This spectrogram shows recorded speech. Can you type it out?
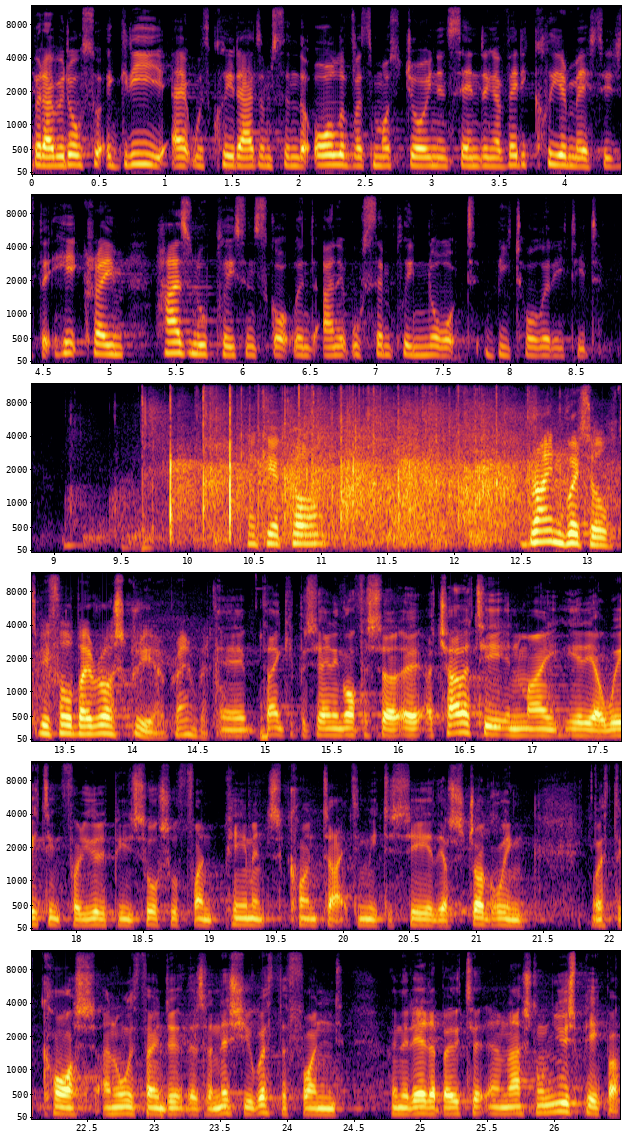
but I would also agree uh, with Claire Adamson that all of us must join in sending a very clear message that hate crime has no place in Scotland and it will simply not be tolerated. Thank you, Colin. Brian Whittle, to be followed by Ross Greer. Brian Whittle. Uh, thank you, Presiding Officer. Uh, a charity in my area waiting for European Social Fund payments contacted me to say they're struggling with the costs and only found out there's an issue with the fund when they read about it in a national newspaper.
